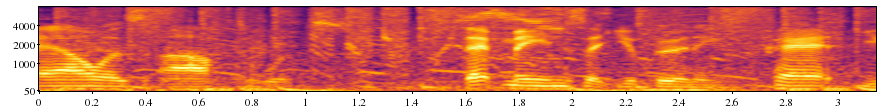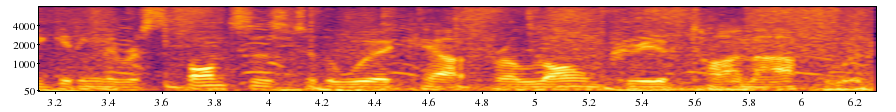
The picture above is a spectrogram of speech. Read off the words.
hours afterwards. That means that you're burning fat, you're getting the responses to the workout for a long period of time afterwards.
